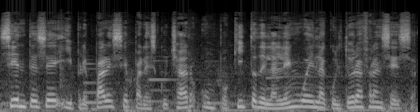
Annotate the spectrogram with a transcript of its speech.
Siéntese y prepárese para escuchar un poquito de la lengua y la cultura francesa.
